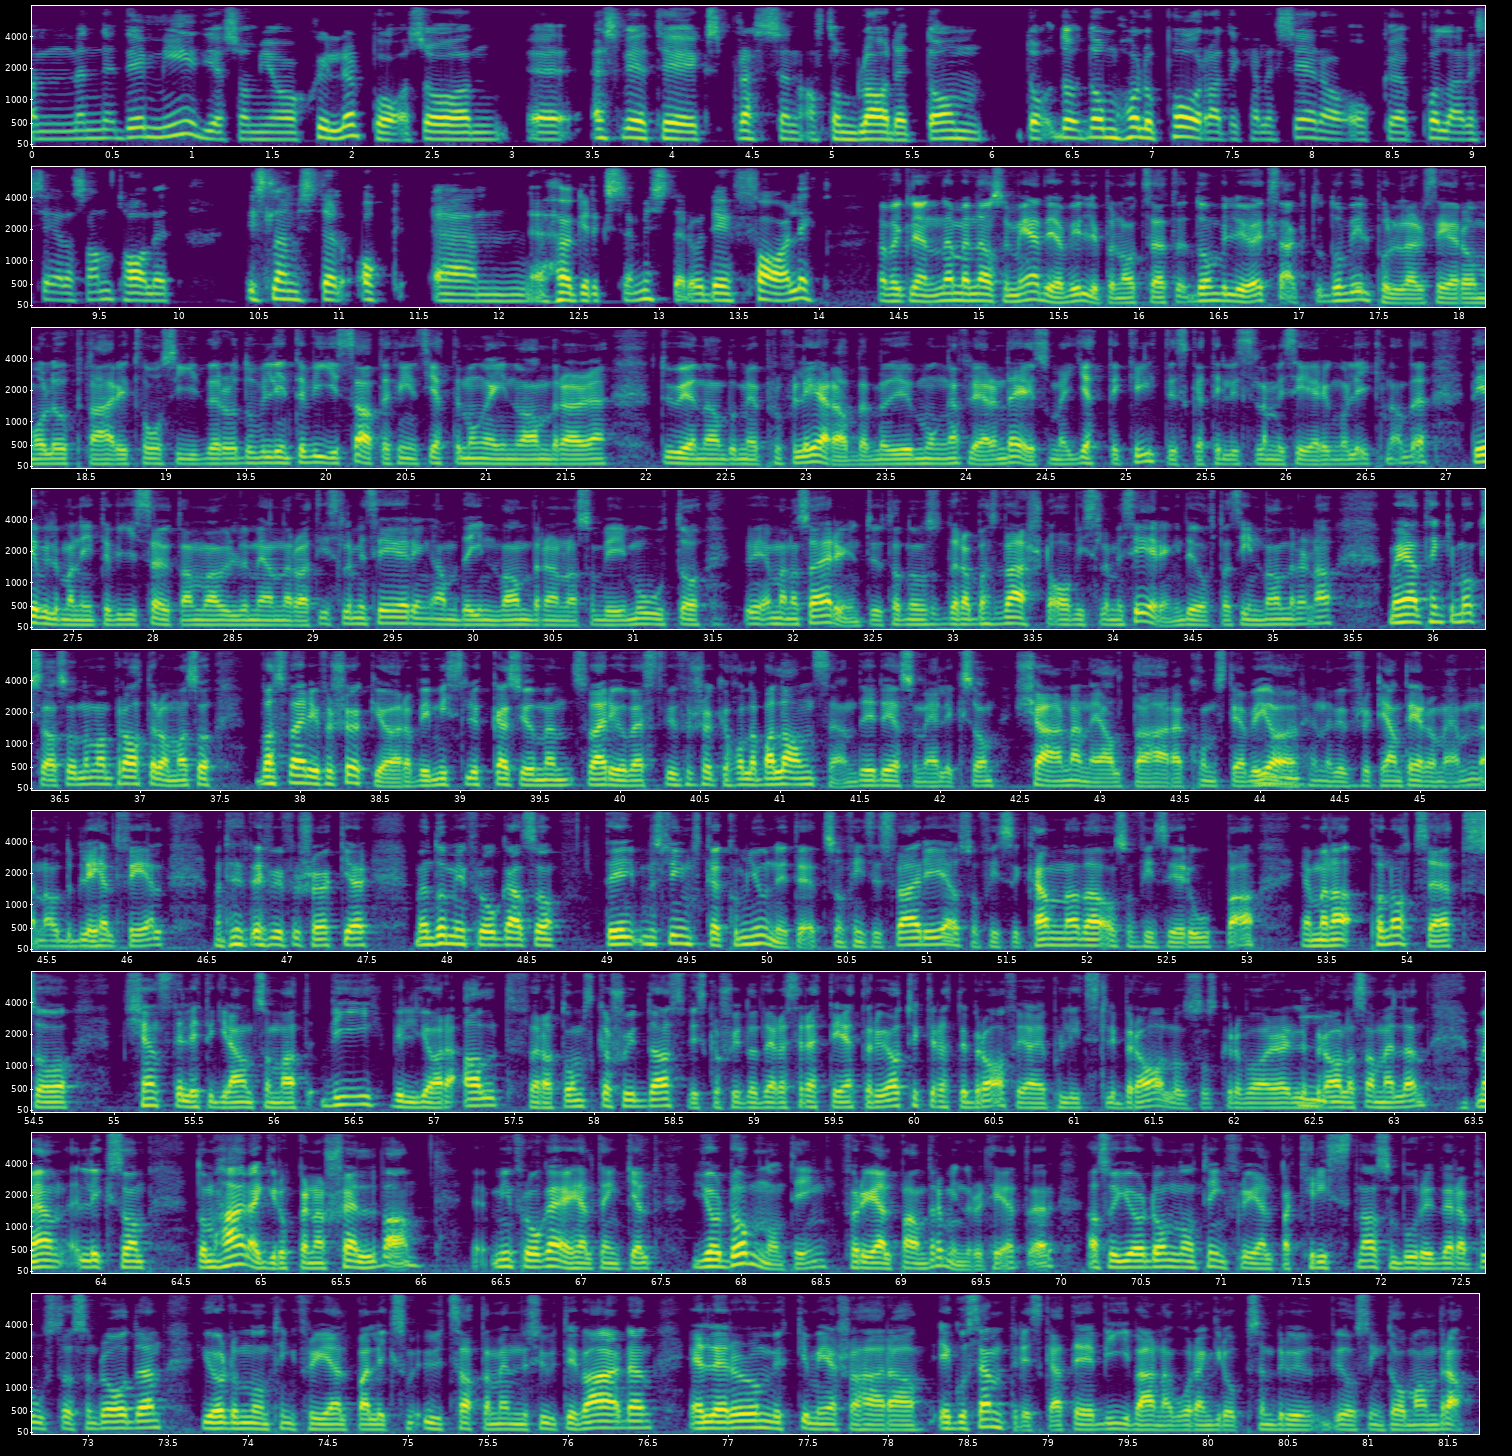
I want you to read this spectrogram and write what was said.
Um, men det är media som jag skyller på. Så eh, uh, SVT, Expressen, Aftonbladet, de, de, de, de håller på att radikalisera och uh, polarisera samtalet islamister och um, högerextremister och det är farligt. Ja, verkligen. Nej, men alltså media vill ju på något sätt, de vill ju exakt, de vill polarisera och måla upp det här i två sidor och de vill inte visa att det finns jättemånga invandrare. Du är en av de mer profilerade, men det är ju många fler än dig som är jättekritiska till islamisering och liknande. Det vill man inte visa, utan man vill mena att islamisering, ja, det är invandrarna som vi är emot och jag menar så är det ju inte, utan de som drabbas värst av islamisering, det är oftast invandrarna. Men jag tänker mig också, alltså när man pratar om alltså vad Sverige försöker göra, vi misslyckas ju, men Sverige och väst, vi försöker hålla balansen. Det är det som är liksom kärnan i allt det här konstiga vi gör när vi försöker hantera de ämnena och det blir helt fel. Men det är det vi försöker. Men då är min fråga alltså, det muslimska communityt som finns i Sverige och som finns i Kanada och som finns i Europa. Jag menar, på något sätt så känns det lite grann som att vi vill göra allt för att de ska skyddas. Vi ska skydda deras rättigheter och jag tycker att det är bra för jag är politiskt liberal och så ska det vara mm. liberala mm. samhällen. Men liksom de här grupperna själva. Min fråga är helt enkelt, gör de någonting för att hjälpa andra minoriteter? Alltså gör de någonting för att hjälpa kristna som bor i deras bostadsområden? Gör de någonting för att hjälpa liksom utsatta människor ute i världen? Eller är de mycket mer så här äh, egocentriska, att det är vi värnar våran grupp, sen bryr vi oss inte om andra?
